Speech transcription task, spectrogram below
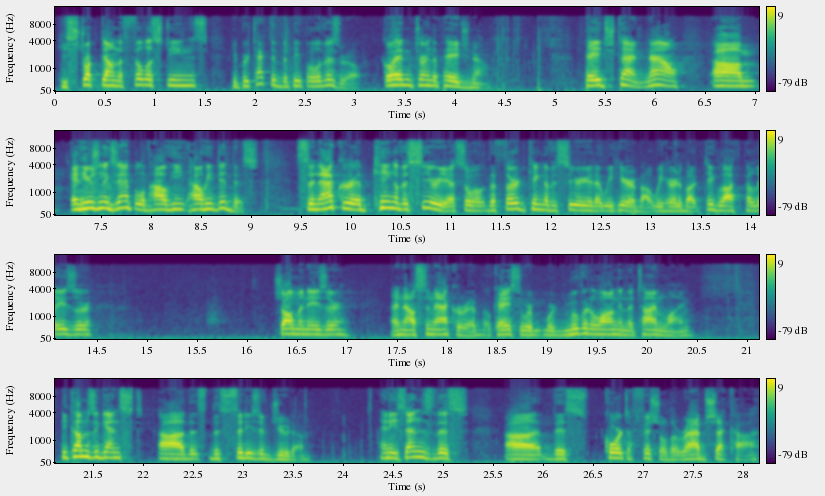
He struck down the Philistines. He protected the people of Israel. Go ahead and turn the page now. Page 10. Now, um, and here's an example of how he, how he did this. Sennacherib, king of Assyria, so the third king of Assyria that we hear about. We heard about Tiglath-Pileser, Shalmaneser, and now Sennacherib. Okay, so we're, we're moving along in the timeline. He comes against uh, the, the cities of Judah. And he sends this, uh, this court official, the Rabshakeh,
